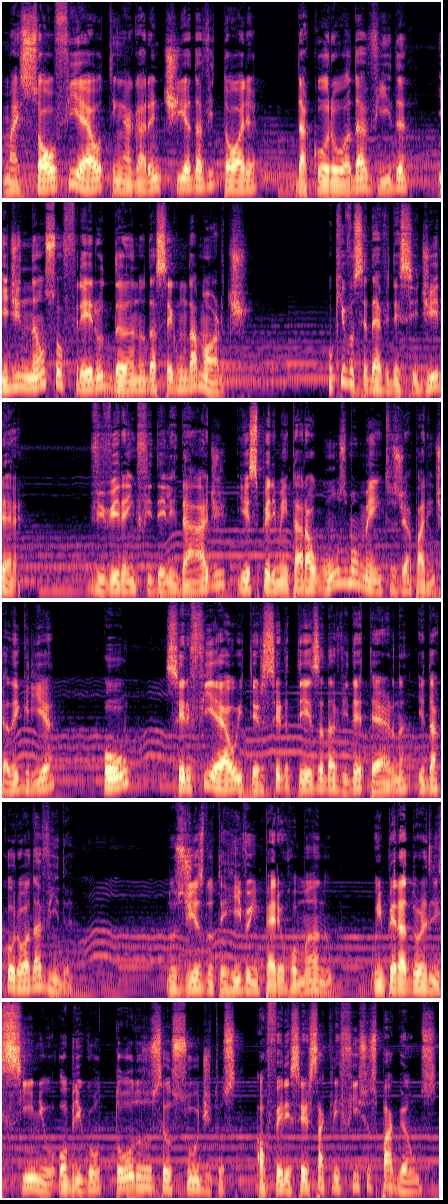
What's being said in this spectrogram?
mas só o fiel tem a garantia da vitória, da coroa da vida e de não sofrer o dano da segunda morte. O que você deve decidir é viver em fidelidade e experimentar alguns momentos de aparente alegria, ou ser fiel e ter certeza da vida eterna e da coroa da vida. Nos dias do terrível Império Romano, o imperador Licínio obrigou todos os seus súditos a oferecer sacrifícios pagãos.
